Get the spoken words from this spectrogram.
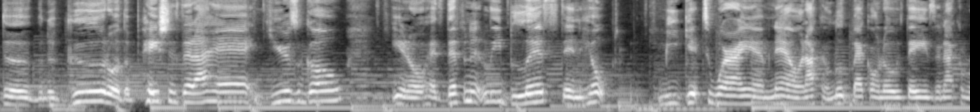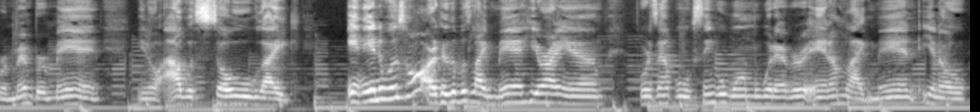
the, the good or the patience that I had years ago, you know, has definitely blessed and helped me get to where I am now. And I can look back on those days and I can remember, man, you know, I was so like, and, and it was hard because it was like, man, here I am, for example, single woman, whatever. And I'm like, man, you know,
